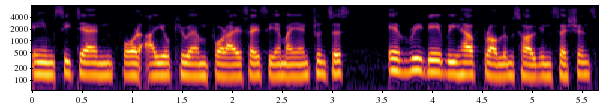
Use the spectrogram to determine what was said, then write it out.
AMC 10, for IOQM, for ISI CMI entrances. Every day we have problem solving sessions.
